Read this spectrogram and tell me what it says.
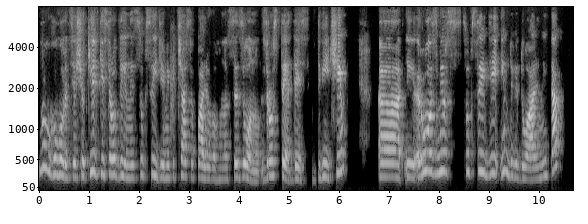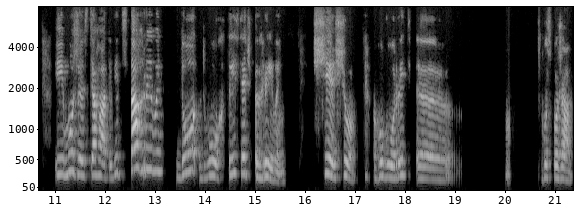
ну говориться, що кількість родин із субсидіями під час опалювального сезону зросте десь вдвічі, Е, і розмір субсидії індивідуальний, так? І може стягати від 100 гривень до 2000 гривень. Ще що говорить е, госпожа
